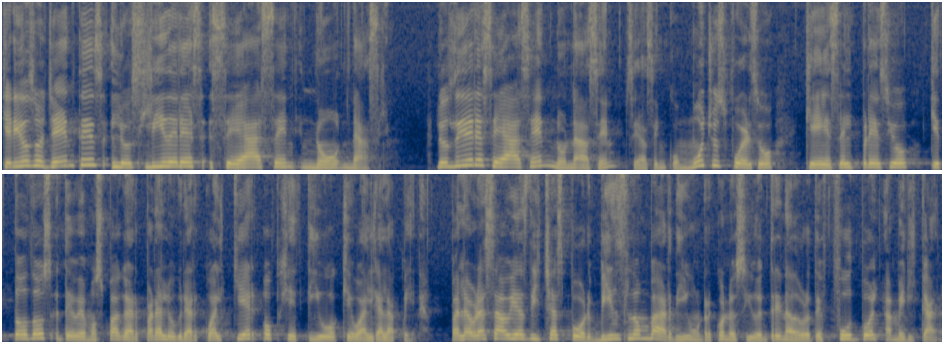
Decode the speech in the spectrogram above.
Queridos oyentes, los líderes se hacen, no nacen. Los líderes se hacen, no nacen, se hacen con mucho esfuerzo, que es el precio que todos debemos pagar para lograr cualquier objetivo que valga la pena. Palabras sabias dichas por Vince Lombardi, un reconocido entrenador de fútbol americano.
